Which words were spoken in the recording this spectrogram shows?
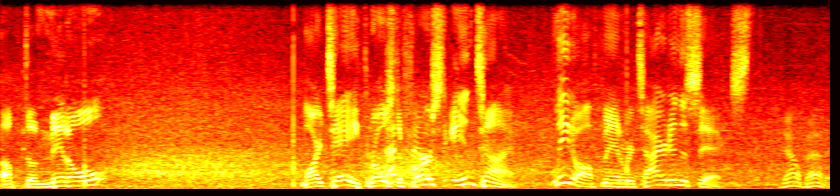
Up the middle. Marte throws to first in time. Leadoff man retired in the sixth. Now batting,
